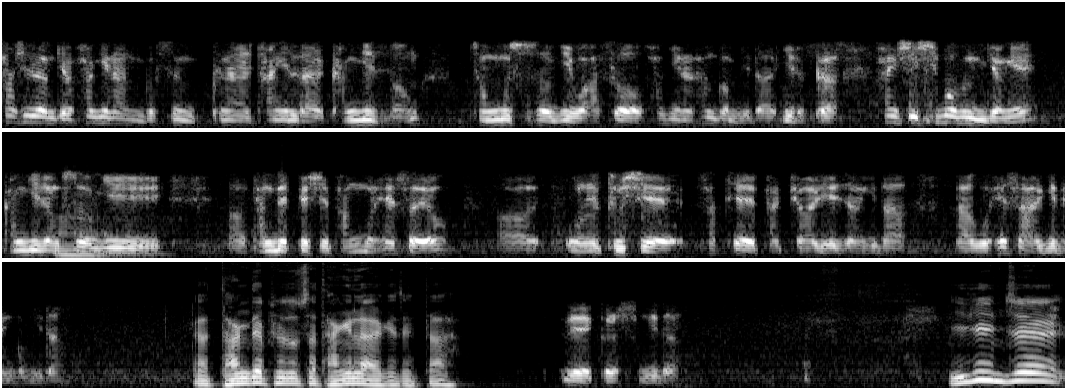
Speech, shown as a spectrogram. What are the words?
사실관계를 확인한 것은 그날 당일날 강기정 정무수석이 와서 확인을 한 겁니다. 그러니까 1시 15분경에 강기정 수석이 어, 당대표실 방문해서요. 어, 오늘 2시에 사퇴 발표할 예정이다라고 해서 알게 된 겁니다. 그러니까 당 대표조차 당일날 알게 됐다. 네, 그렇습니다. 이게 이제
